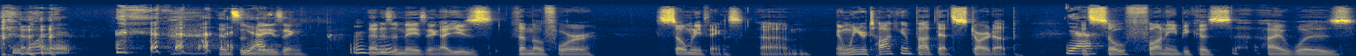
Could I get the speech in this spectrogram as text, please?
if you want it. That's amazing. Mm-hmm. That is amazing. I use Venmo for so many things. Um, and when you're talking about that startup, yeah. it's so funny because I was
